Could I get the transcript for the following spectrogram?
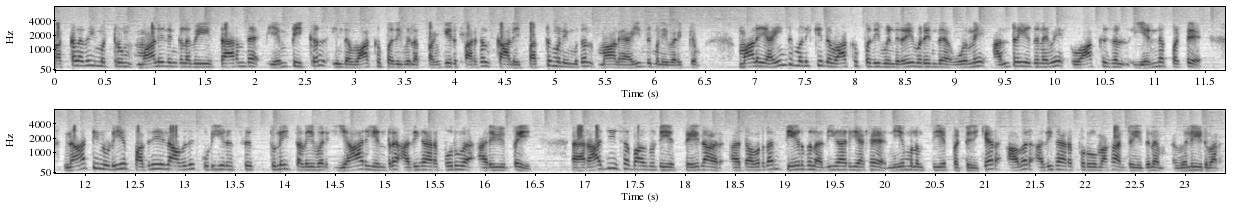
மக்களவை மற்றும் மாநிலங்களவையை சார்ந்த எம்பிக்கள் இந்த வாக்குப்பதிவில் பங்கேற்பார்கள். காலை பத்து மணி முதல் மாலை ஐந்து மணி வரைக்கும். மாலை ஐந்து மணிக்கு இந்த வாக்குப்பதிவு நிறைவடைந்த உடனே அன்றைய தினமே வாக்குகள் எண்ணப்பட்டு நாட்டினுடைய பதினேழாவது குடியரசு துணைத் தலைவர் யார் என்ற அதிகாரப்பூர்வ அறிவிப்பை ராஜ்யசபாவினுடைய செயலாளர் அது அவர்தான் தேர்தல் அதிகாரியாக நியமனம் செய்யப்பட்டிருக்கிறார். அவர் அதிகாரப்பூர்வமாக அன்றைய தினம் வெளியிடுவார்.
